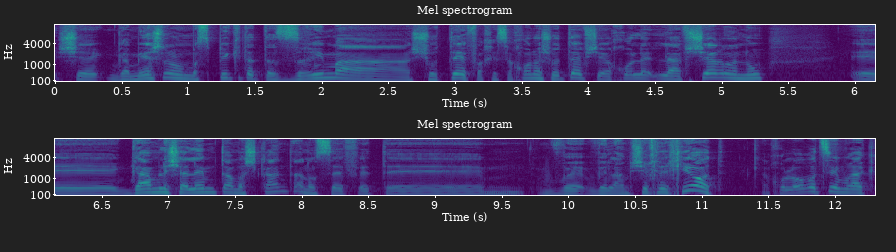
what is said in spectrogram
שגם יש לנו מספיק את התזרים השוטף, החיסכון השוטף, שיכול לאפשר לנו אה, גם לשלם את המשכנתה הנוספת אה, ולהמשיך לחיות. כי אנחנו לא רוצים רק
